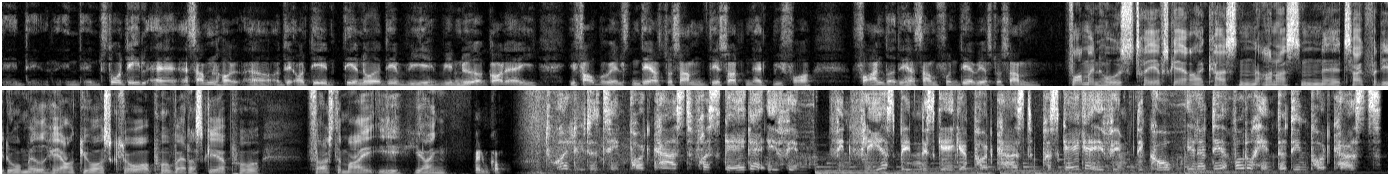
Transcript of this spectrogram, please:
en, en stor del af, af sammenhold, og, det, og det, det er noget af det, vi, vi nyder godt af i, i fagbevægelsen, det er at stå sammen. Det er sådan, at vi får forandret det her samfund. Det er ved at stå sammen. Formand hos 3F Skæra, Carsten Andersen, øh, tak fordi du var med her og gjorde os klogere på, hvad der sker på 1. maj i Jørgen. Velkommen. Du har lyttet til en podcast fra Skager FM. Find flere spændende Skager podcast på skagerfm.dk eller der, hvor du henter dine podcasts.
